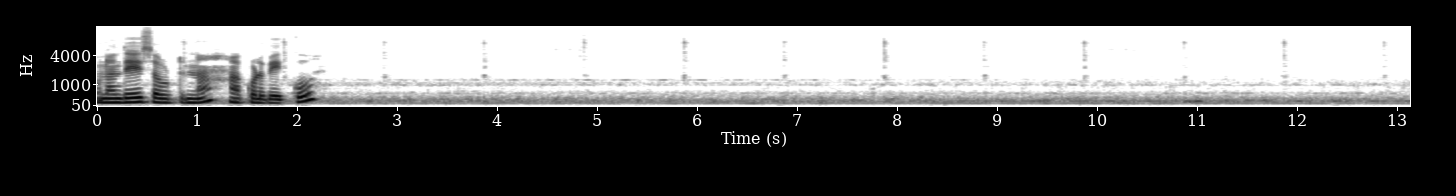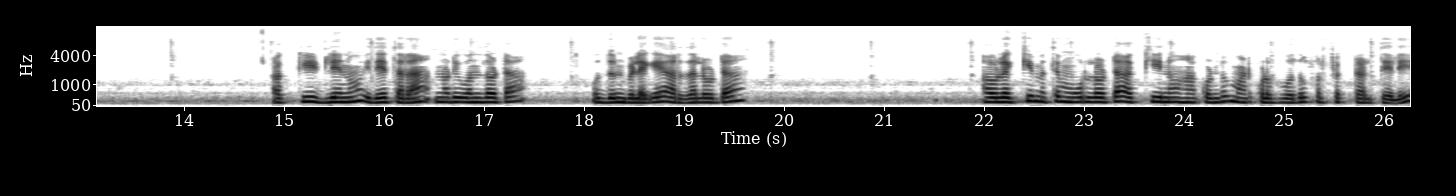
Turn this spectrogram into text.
ಒಂದೊಂದೇ ಸೌಟನ್ನು ಹಾಕ್ಕೊಳ್ಬೇಕು ಅಕ್ಕಿ, ಇಡ್ಲಿನೂ ಇದೇ ಥರ. ನೋಡಿ, ಒಂದು ಲೋಟ ಉದ್ದಿನ ಬೆಳೆಗೆ ಅರ್ಧ ಲೋಟ ಅವಲಕ್ಕಿ ಮತ್ತು ಮೂರು ಲೋಟ ಅಕ್ಕಿನೂ ಹಾಕ್ಕೊಂಡು ಮಾಡ್ಕೊಳ್ಬೋದು ಪರ್ಫೆಕ್ಟ್ ಅಳತೆಯಲ್ಲಿ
